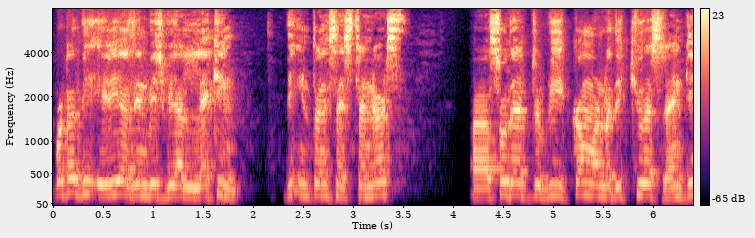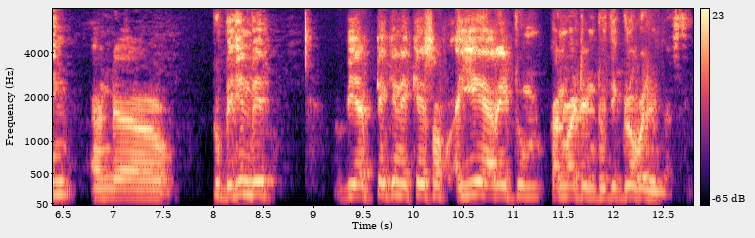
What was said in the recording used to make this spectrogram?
what are the areas in which we are lacking the international standards, so that we come under the QS ranking and to begin with we have taken a case of IARI to convert into the global university.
